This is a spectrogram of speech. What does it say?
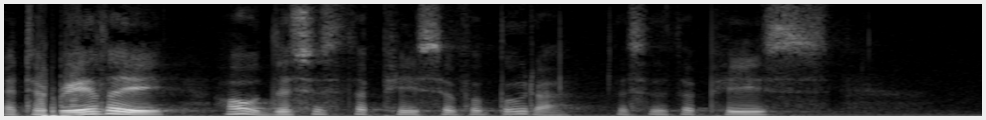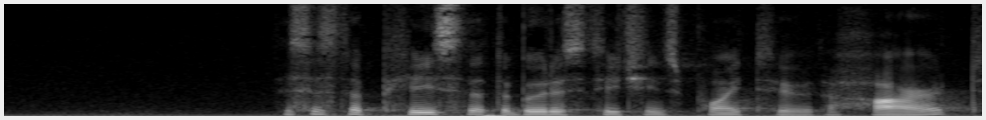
And to really, oh, this is the peace of a Buddha. This is the peace. This is the peace that the Buddhist teachings point to. The heart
